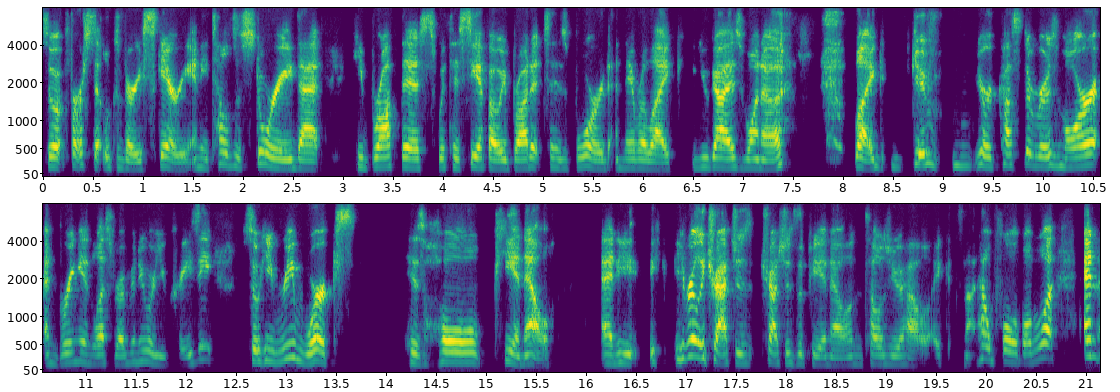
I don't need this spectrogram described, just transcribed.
so at first it looks very scary and he tells a story that he brought this with his cfo he brought it to his board and they were like you guys want to like give your customers more and bring in less revenue? Are you crazy? So he reworks his whole p&l and he he really trashes trashes the p&l and tells you how like it's not helpful blah blah blah. And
